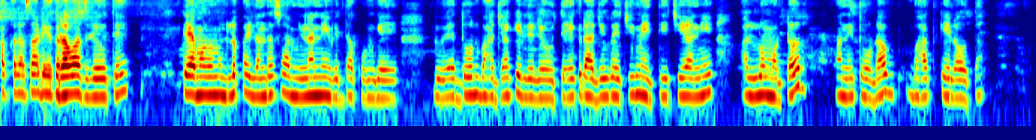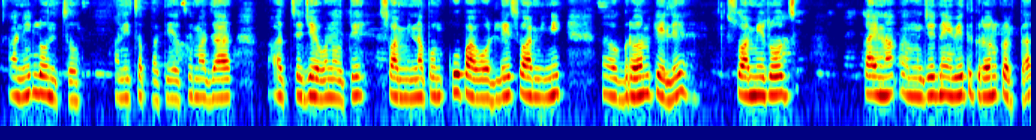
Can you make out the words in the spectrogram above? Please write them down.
अकरा साडे अकरा वाजले होते. त्यामुळे म्हटलं पहिल्यांदा स्वामींना नैवेद्य दाखवून घ्या घेऊया. दोन भाज्या केलेल्या होत्या एक राजगिऱ्याची मेथीची आणि आलू मटर आणि थोडा भात केला होता. आणि लोणचं आणि चपाती. असे माझ्या आजचे जेवण होते. स्वामींना पण खूप आवडले. स्वामींनी ग्रहण केले. स्वामी रोज काय ना म्हणजे नैवेद्य ग्रहण करतात.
